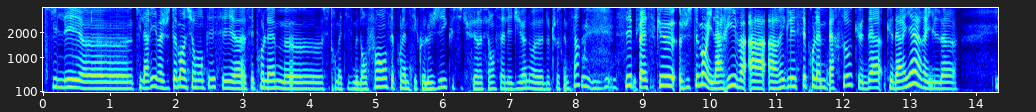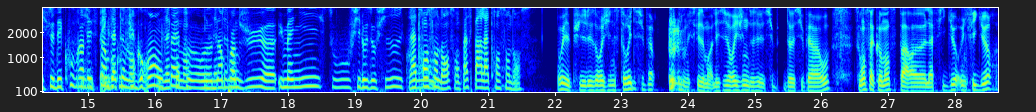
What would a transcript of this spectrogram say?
qu'il est, euh, qu'il arrive à justement à surmonter ses, ses problèmes, euh, ses traumatismes d'enfance, ses problèmes psychologique ou si tu fais référence à Legion ou à d'autres choses comme ça. c'est parce que justement, il arrive à, à régler ses problèmes perso que, que derrière, il. euh, Il se découvre un destin beaucoup exactement, plus grand, en fait, euh, d'un point de vue euh, humaniste ou philosophique. La ou- transcendance, on passe par la transcendance. Oui, et puis les origines story de super, excusez-moi, les origines de, de super-héros. Souvent, ça commence par euh, la figure, une figure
